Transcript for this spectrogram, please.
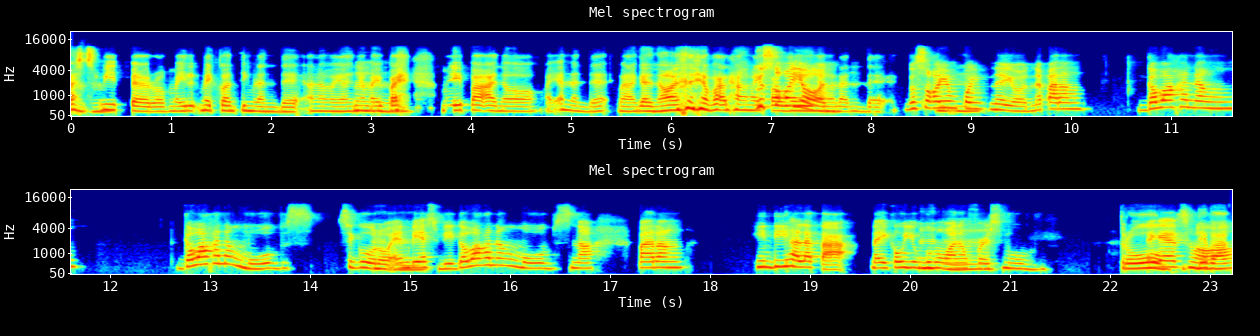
pa-sweet pero may may konting lande. Alam mo yun, yung may pa, may pa ano, ay ang lande, parang ganon. parang may Gusto ko ng lande. Gusto ko yung Mm-mm. point na yon na parang gawa ka ng gawa ka ng moves siguro Mm-mm. NBSB gawa ka ng moves na parang hindi halata na ikaw yung gumawa ng Mm-mm. first move. True. Gets mo? Di ba?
